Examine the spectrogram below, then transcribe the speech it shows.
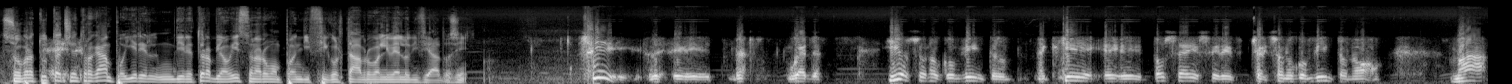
soprattutto al centrocampo ieri il direttore abbiamo visto una Roma un po' in difficoltà proprio a livello di fiato sì sì eh, guarda io sono convinto che eh, possa essere, cioè sono convinto no, ma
